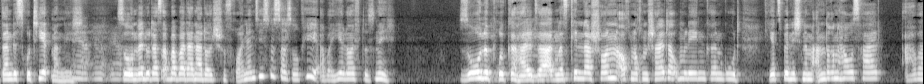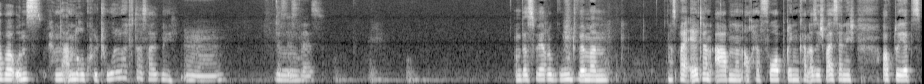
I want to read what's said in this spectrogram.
dann diskutiert man nicht. Ja, ja, ja. So, und wenn du das aber bei deiner deutschen Freundin siehst, ist das okay. Aber hier läuft es nicht. So eine Brücke halt sagen, dass Kinder schon auch noch einen Schalter umlegen können. Gut, jetzt bin ich in einem anderen Haushalt, aber bei uns, wir haben eine andere Kultur, läuft das halt nicht. Das ist das. Und das wäre gut, wenn man das bei Elternabenden auch hervorbringen kann. Also ich weiß ja nicht, ob du jetzt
